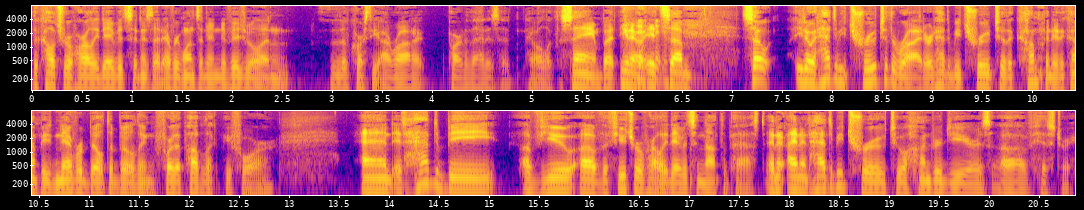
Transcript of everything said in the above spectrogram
the culture of Harley Davidson is that everyone's an individual, and of course, the ironic part of that is that they all look the same. But you know, it's um, so you know, it had to be true to the rider. It had to be true to the company. The company had never built a building for the public before, and it had to be a view of the future of Harley Davidson, not the past. And it, and it had to be true to 100 years of history,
